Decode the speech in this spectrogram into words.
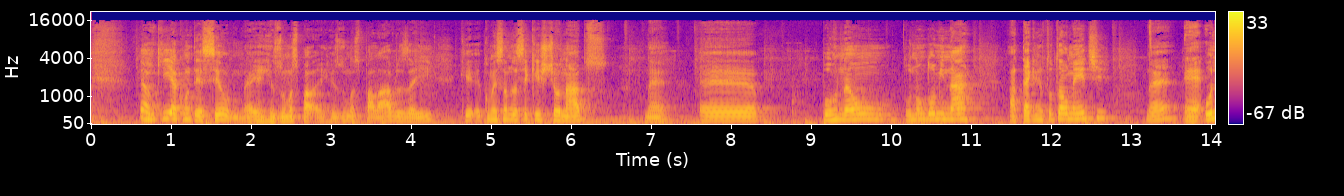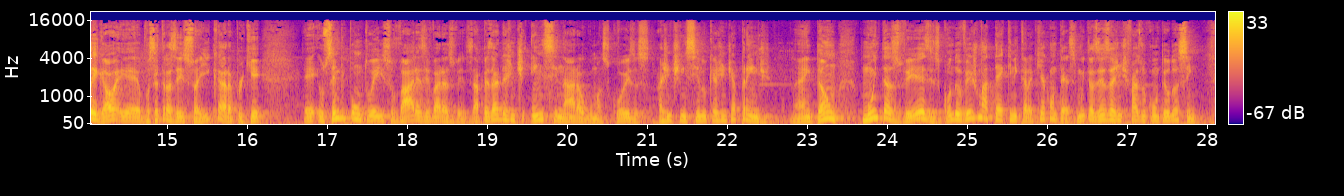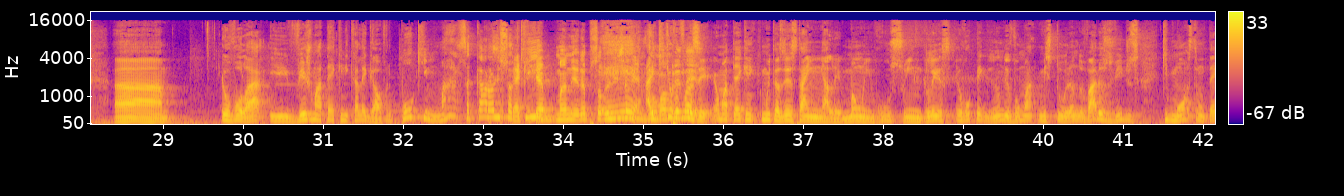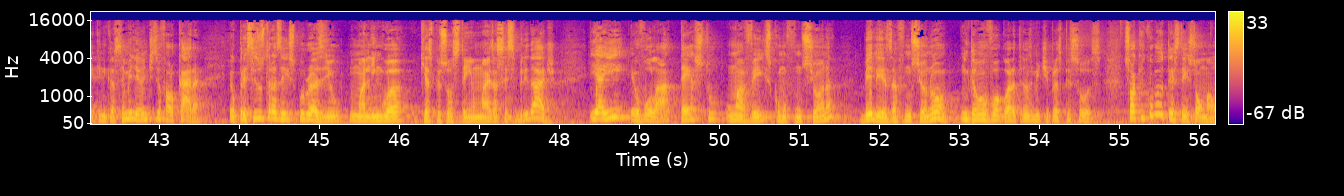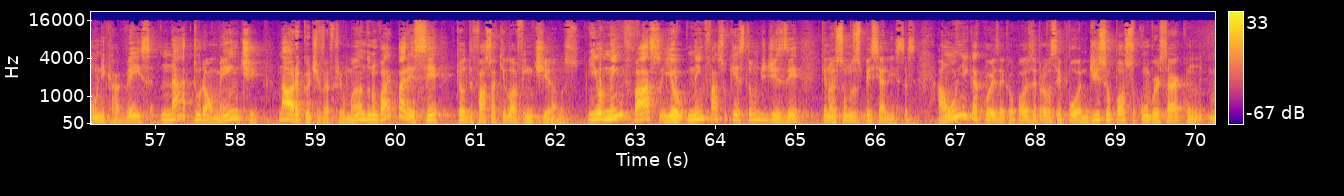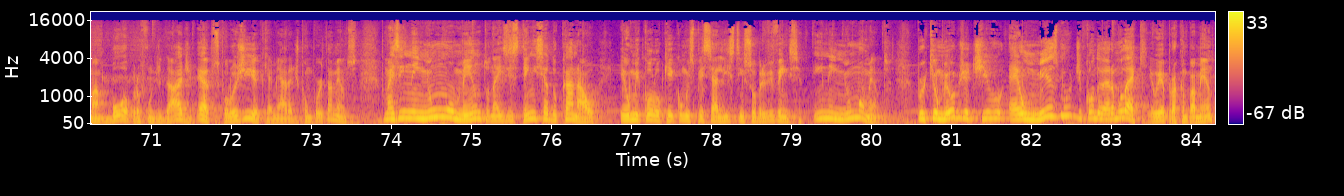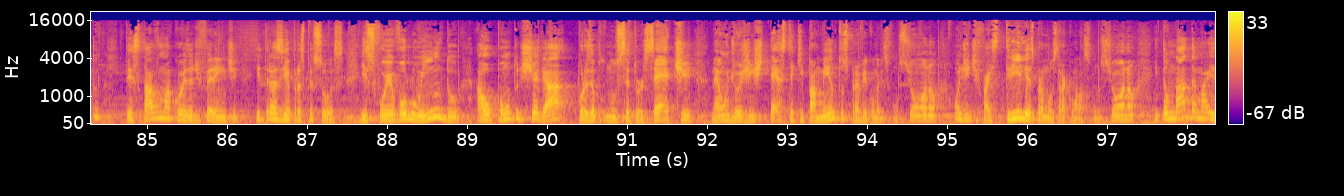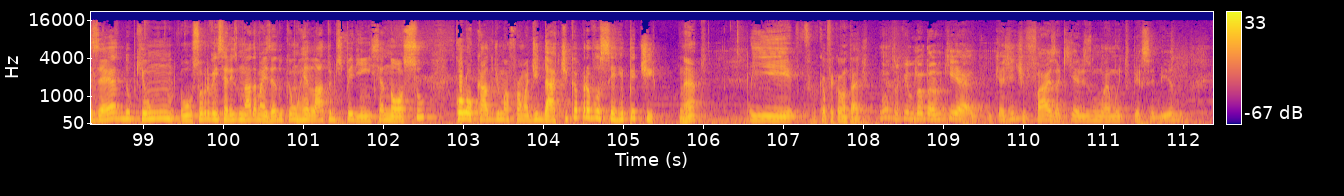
É, e... o que aconteceu, né, em resumo as, palavras aí, que começamos a ser questionados, né, é, por, não, por não dominar a técnica totalmente, né? É, o legal é você trazer isso aí, cara, porque é, eu sempre pontuei isso várias e várias vezes. Apesar da gente ensinar algumas coisas, a gente ensina o que a gente aprende. Né? Então, muitas vezes, quando eu vejo uma técnica, o que acontece? Muitas vezes a gente faz um conteúdo assim. Ah, eu vou lá e vejo uma técnica legal. Falei, pô, que massa, cara, olha Essa isso aqui. técnica é maneira para sobreviver. É, aí o que, que, eu vou fazer? É uma técnica que muitas vezes está em alemão, em russo, em inglês. Eu vou pegando e vou misturando vários vídeos que mostram técnicas semelhantes e eu falo, cara, eu preciso trazer isso para o Brasil numa língua que as pessoas tenham mais acessibilidade. E aí eu vou lá, testo uma vez como funciona Beleza, funcionou? Então eu vou agora transmitir para as pessoas. Só que como eu testei só uma única vez, naturalmente, na hora que eu estiver filmando, não vai parecer que eu faço aquilo há 20 anos. E eu nem faço, e eu nem faço questão de dizer que nós somos especialistas. A única coisa que eu posso dizer para você, pô, disso eu posso conversar com uma boa profundidade, é a psicologia, que é a minha área de comportamentos. Mas em nenhum momento na existência do canal eu me coloquei como especialista em sobrevivência. Em nenhum momento. Porque o meu objetivo é o mesmo de quando eu era moleque. Eu ia pro acampamento, testava uma coisa diferente e trazia para as pessoas. Isso foi evoluindo ao ponto de chegar, por exemplo, no setor 7, né, onde hoje a gente testa equipamentos para ver como eles funcionam, onde a gente faz trilhas para mostrar como elas funcionam. Então nada mais é do que um o sobrevivencialismo nada mais é do que um relato de experiência nosso colocado de uma forma didática para você repetir, né? E fica, à vontade. Não, tranquilo, não, tá, o, que é, o que a gente faz aqui, às vezes não é muito percebido,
